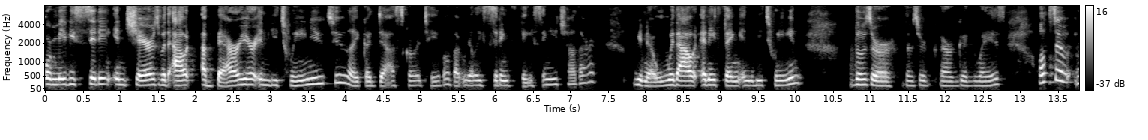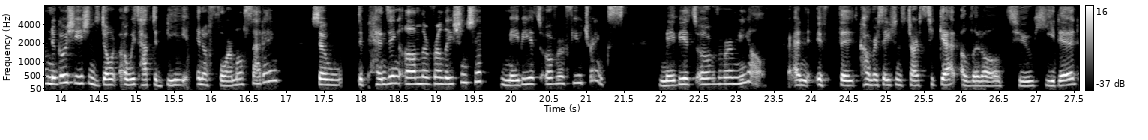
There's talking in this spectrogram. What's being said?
or maybe sitting in chairs without a barrier in between you two like a desk or a table but really sitting facing each other you know without anything in between those are those are, are good ways. Also negotiations don't always have to be in a formal setting. So depending on the relationship maybe it's over a few drinks maybe it's over a meal. And if the conversation starts to get a little too heated,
